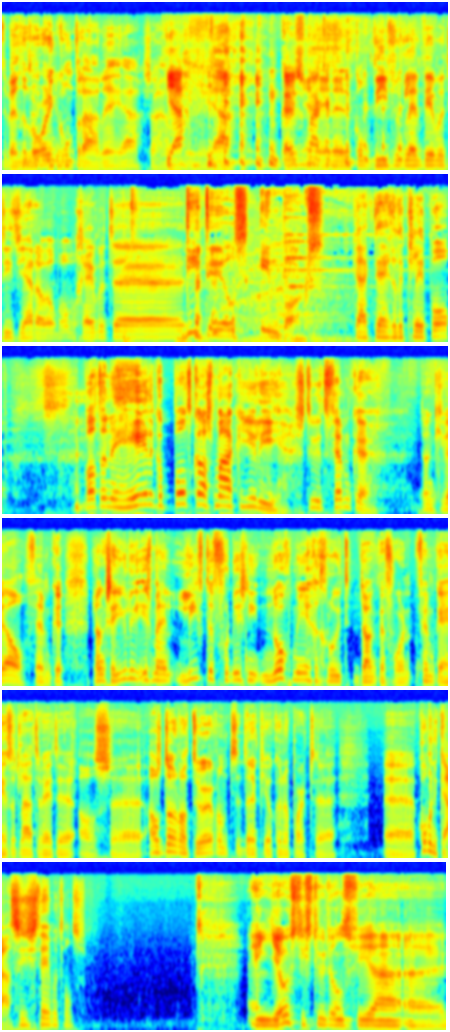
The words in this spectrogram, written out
De Mandalorian komt eraan, hè? Ja, zo gaan Ja. Ja. keuzes En, maken. en, en dan komt die van Glenn weer met iets. Ja, op, op een gegeven moment... eh, Details inbox. Kijk tegen de clip op. Wat een heerlijke podcast maken jullie. Stuurt Femke. Dankjewel, Femke. Dankzij jullie is mijn liefde voor Disney nog meer gegroeid. Dank daarvoor. Femke heeft het laten weten als, eh, als donateur. Want dan heb je ook een apart eh, communicatiesysteem met ons. En Joost die stuurde ons via eh,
